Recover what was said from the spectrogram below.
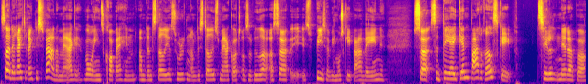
så er det rigtig, rigtig svært at mærke, hvor ens krop er henne. Om den stadig er sulten, om det stadig smager godt osv. Og så øh, spiser vi måske bare vane. Så, så det er igen bare et redskab til netop at,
